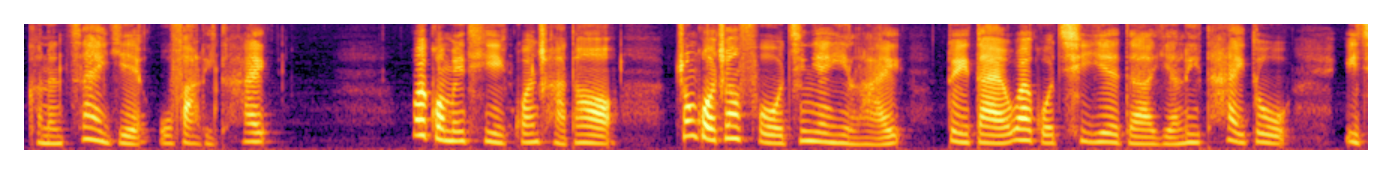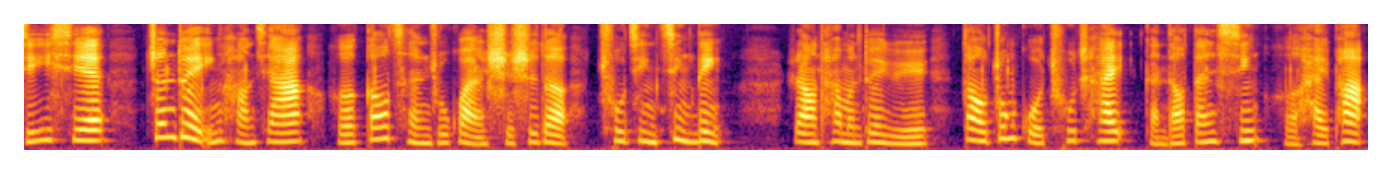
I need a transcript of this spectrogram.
可能再也无法离开。外国媒体观察到，中国政府今年以来对待外国企业的严厉态度。以及一些针对银行家和高层主管实施的出境禁令，让他们对于到中国出差感到担心和害怕。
